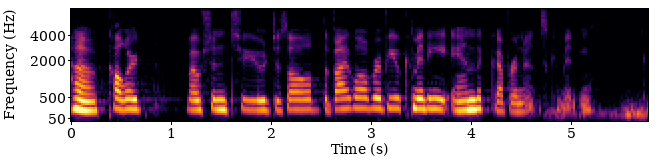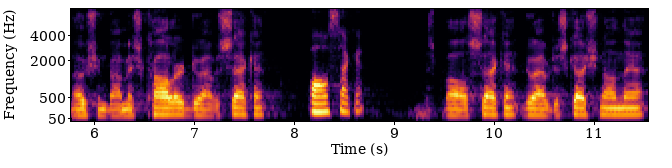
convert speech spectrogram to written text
uh, Collard, motion to dissolve the bylaw review committee and the governance committee. Motion by Ms. Collard. Do I have a second? Ball second. Ms. Ball, second. Do I have a discussion on that?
